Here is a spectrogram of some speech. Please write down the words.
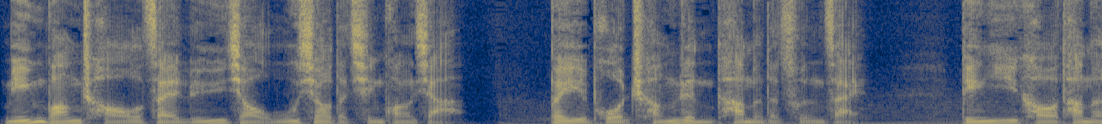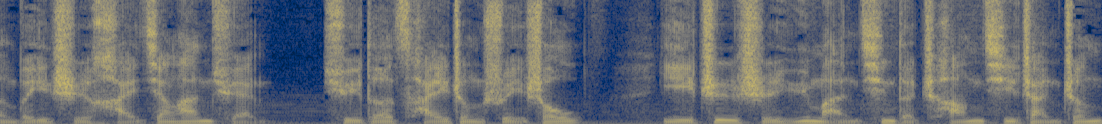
明王朝在屡剿无效的情况下，被迫承认他们的存在，并依靠他们维持海疆安全，取得财政税收，以支持与满清的长期战争。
